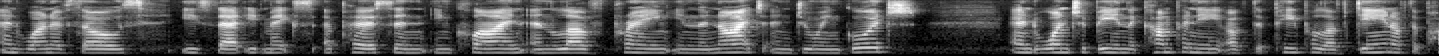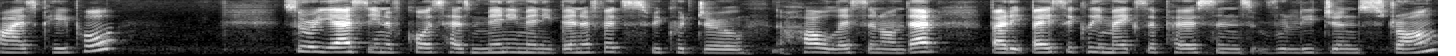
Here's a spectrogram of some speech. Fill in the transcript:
and one of those is that it makes a person incline and love praying in the night and doing good and want to be in the company of the people of Deen, of the pious people. Surah Yasin, of course, has many, many benefits. We could do a whole lesson on that, but it basically makes a person's religion strong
